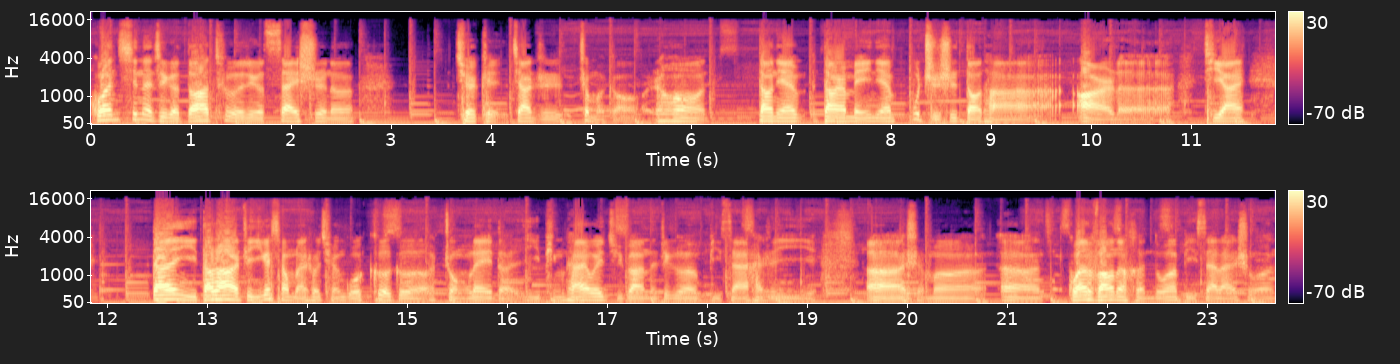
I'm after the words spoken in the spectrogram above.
关心的这个 Dota Two 的这个赛事呢，却可以价值这么高。然后，当年当然每一年不只是 Dota 二的 TI。单以《DOTA 二》这一个项目来说，全国各个种类的以平台为举办的这个比赛，还是以，呃，什么呃官方的很多比赛来说，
